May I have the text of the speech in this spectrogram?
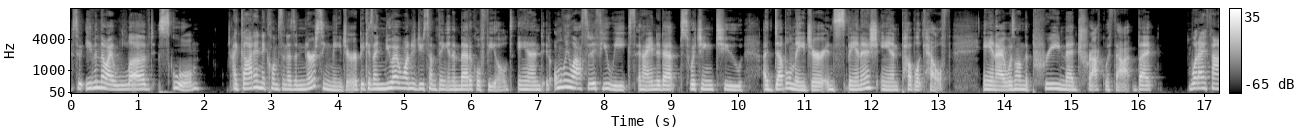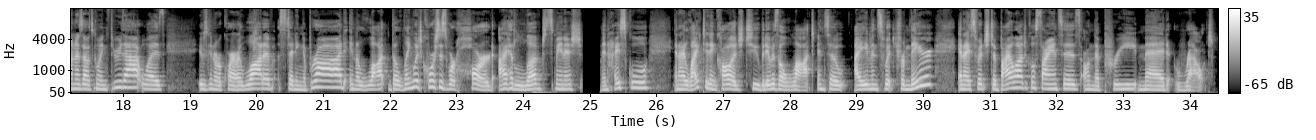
So, even though I loved school, I got into Clemson as a nursing major because I knew I wanted to do something in the medical field. And it only lasted a few weeks, and I ended up switching to a double major in Spanish and public health. And I was on the pre med track with that. But what I found as I was going through that was it was going to require a lot of studying abroad and a lot, the language courses were hard. I had loved Spanish in high school and I liked it in college too, but it was a lot. And so I even switched from there and I switched to biological sciences on the pre med route.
